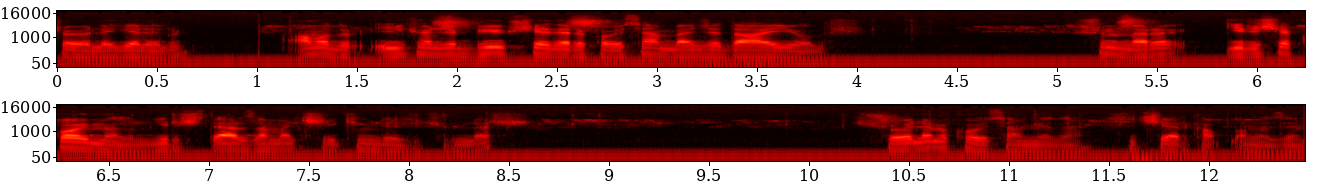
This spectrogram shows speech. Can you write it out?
şöyle gelelim. Ama dur ilk önce büyük şeyleri koysam bence daha iyi olur. Şunları girişe koymayalım. Girişte her zaman çirkin gözükürler. Şöyle mi koysam ya da hiç yer kaplamaz hem.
